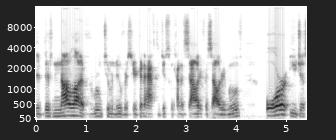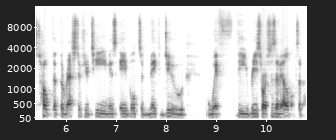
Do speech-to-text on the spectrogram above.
There, there's not a lot of room to maneuver, so you're going to have to do some kind of salary for salary move, or you just hope that the rest of your team is able to make do with the resources available to them.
